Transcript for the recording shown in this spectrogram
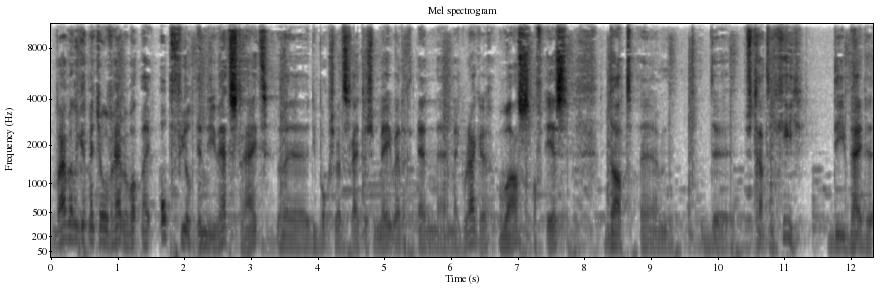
waar wil ik het met je over hebben? Wat mij opviel in die wedstrijd, die bokswedstrijd tussen Mayweather en McGregor, was of is dat um, de strategie die beide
